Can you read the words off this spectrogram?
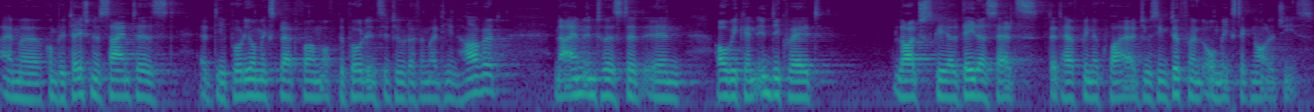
I'm a computational scientist at the proteomics platform of the Broad Institute of MIT and Harvard. And I'm interested in how we can integrate large-scale data sets that have been acquired using different omics technologies.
